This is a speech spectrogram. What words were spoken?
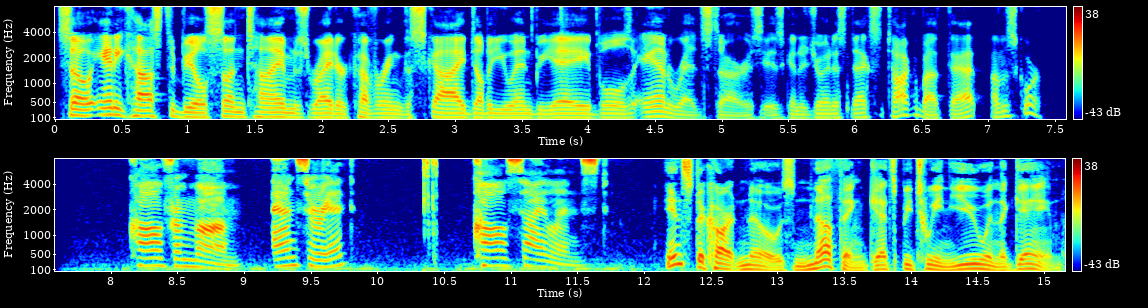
So Annie Costabile, Sun Times writer covering the Sky, WNBA, Bulls, and Red Stars, is going to join us next to talk about that on the score. Call from mom. Answer it. Call silenced. Instacart knows nothing gets between you and the game.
